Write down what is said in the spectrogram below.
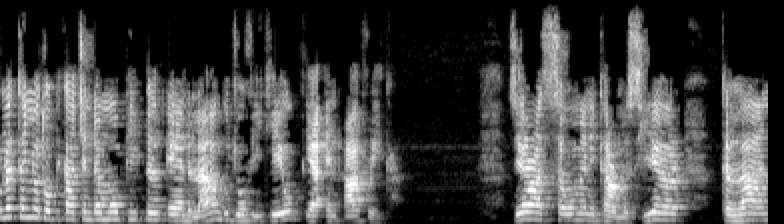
ሁለተኛው topic ኣችን ደግሞ people and language of Ethiopia and Africa። are so many terms here clan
